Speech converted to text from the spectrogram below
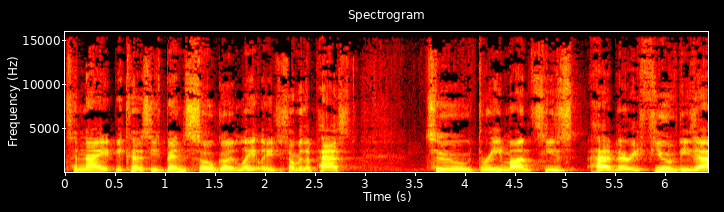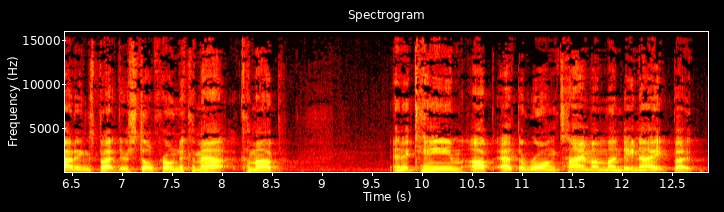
tonight because he's been so good lately, just over the past two, three months. He's had very few of these outings, but they're still prone to come out, come up. And it came up at the wrong time on Monday night, but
